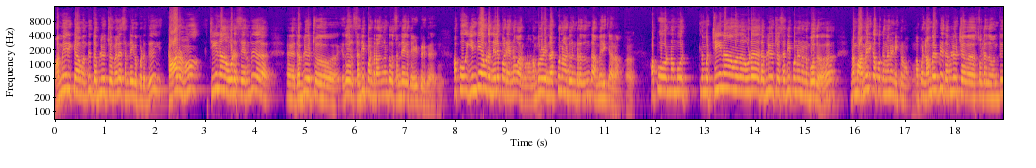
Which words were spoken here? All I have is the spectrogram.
அமெரிக்கா வந்து WHO மேல சந்தேகப்படுது. காரணம் சீனாவோட சேர்ந்து WHO ஏதோ ஒரு சதி பண்றாங்கன்ற ஒரு சந்தேகத்தை எழுப்பியிருக்காரு. ம். அப்போ இந்தியாவோட நிலைப்பாடு என்னவா இருக்கணும்? நம்மளுடைய நட்பு நாடுன்றது வந்து அமெரிக்கா தான். ஆ. அப்போ நம்ம நம்ம சீனாவோட WHO சதி பண்ணணும் போது நம்ம அமெரிக்கா பக்கம் தானே நிக்கணும்? ம். அப்போ நம்ம எப்படி WHO சொல்றதை வந்து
